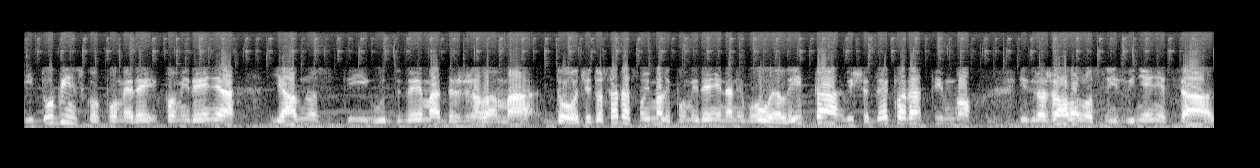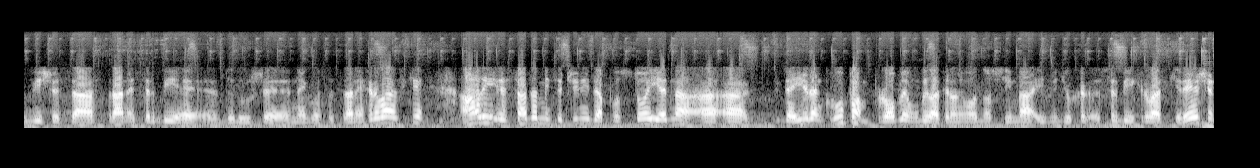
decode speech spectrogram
i dubinskog pomirenja javnosti u dvema državama dođe. Do sada smo imali pomirenje na nivou elita, više deklarativno, izražavalo se izvinjenje sa više sa strane Srbije do duše nego sa strane Hrvatske, ali sada mi se čini da postoji jedna a, a, da je jedan krupan problem u bilateralnim odnosima između Hr Srbije i Hrvatske rešen.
